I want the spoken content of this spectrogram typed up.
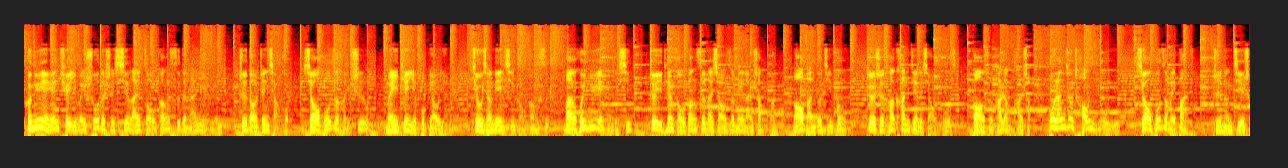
可女演员却以为说的是新来走钢丝的男演员，知道真相后，小胡子很失落，每天也不表演了，就像练习走钢丝，挽回女演员的心。这一天走钢丝那小子没来上班，老板都急疯了。这时他看见了小胡子，告诉他让他上，不然就炒你鱿鱼。小胡子没办法。只能接受。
